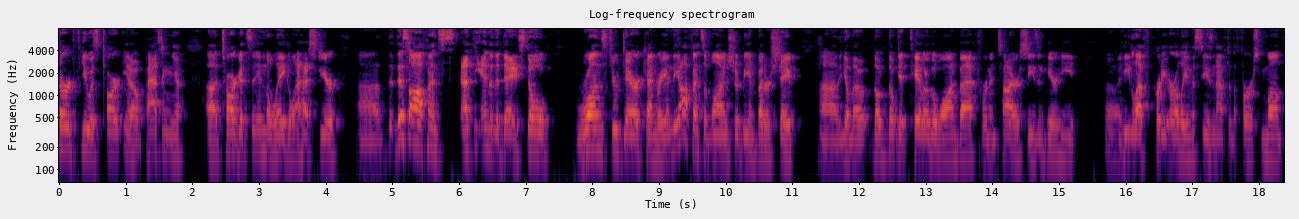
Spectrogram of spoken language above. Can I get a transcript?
third fewest tar- you know, passing uh, targets in the league last year. Uh, th- this offense, at the end of the day, still runs through Derrick Henry, and the offensive line should be in better shape uh, you'll know they'll, they'll get Taylor Lewan back for an entire season here. He uh, he left pretty early in the season after the first month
